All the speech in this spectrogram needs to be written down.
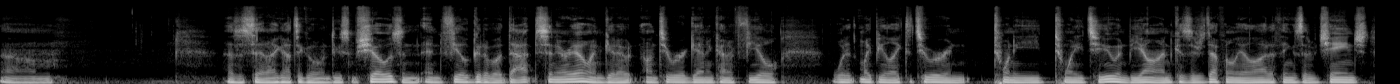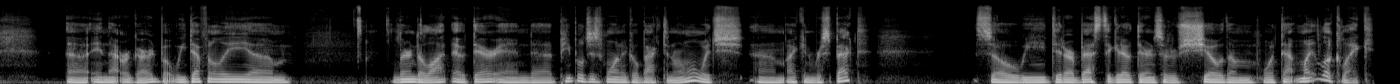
Um, as I said, I got to go and do some shows and, and feel good about that scenario and get out on tour again and kind of feel what it might be like to tour in 2022 and beyond because there's definitely a lot of things that have changed uh, in that regard. But we definitely um, learned a lot out there and uh, people just want to go back to normal, which um, I can respect. So we did our best to get out there and sort of show them what that might look like.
